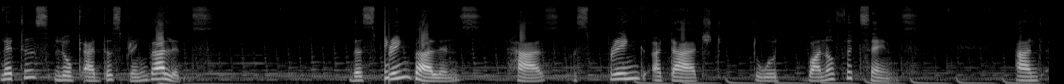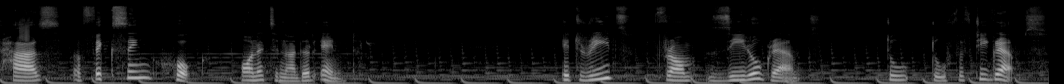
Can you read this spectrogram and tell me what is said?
Let us look at the spring balance. The spring balance has a spring attached to one of its ends and has a fixing hook on its another end. It reads from 0 grams to 250 grams.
